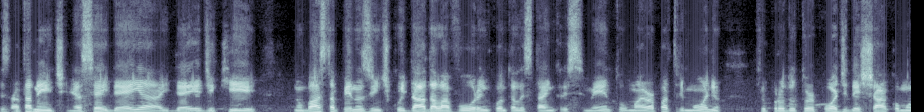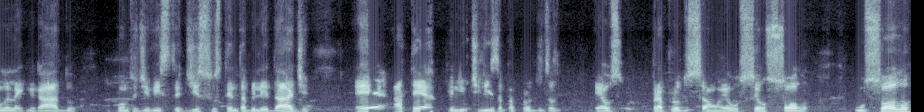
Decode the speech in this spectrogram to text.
Exatamente. Essa é a ideia, a ideia de que não basta apenas a gente cuidar da lavoura enquanto ela está em crescimento, o maior patrimônio que o produtor pode deixar como legado, do ponto de vista de sustentabilidade, é a terra que ele utiliza para produção, é para produção, é o seu solo. Um solo,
